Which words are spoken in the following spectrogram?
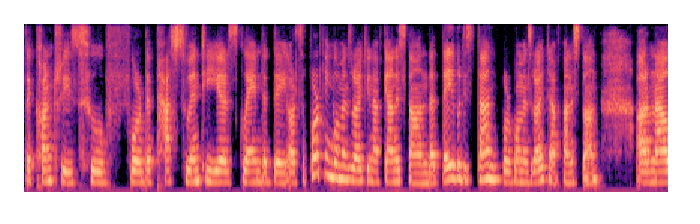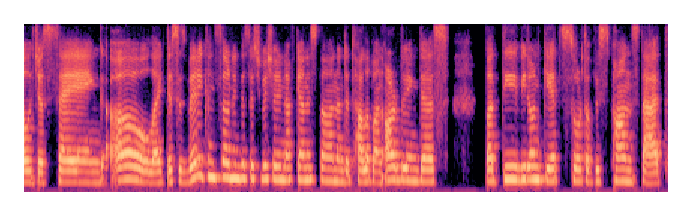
the countries who for the past 20 years claim that they are supporting women's rights in afghanistan that they would stand for women's rights in afghanistan are now just saying oh like this is very concerning the situation in afghanistan and the taliban are doing this. But the, we don't get sort of response that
